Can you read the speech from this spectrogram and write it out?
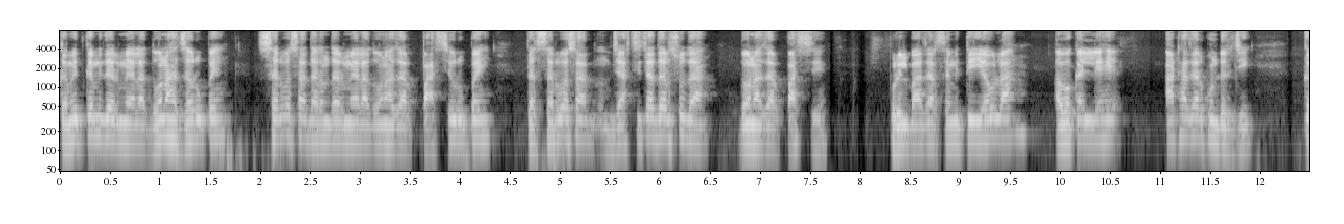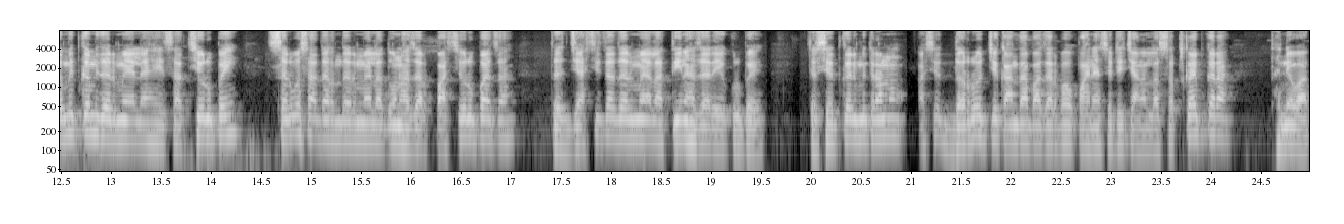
कमीत कमी दर मिळाला दोन हजार रुपये सर्वसाधारण दर मिळाला दोन हजार पाचशे रुपये तर सर्वसा जास्तीचा दरसुद्धा दोन हजार पाचशे. पुढील बाजार समिती येवला. अवकाली आहे आठ हजार क्विंटलची. कमीत कमी दर मिळाला आहे सातशे रुपये. सर्वसाधारण दर मिळाला दोन हजार पाचशे रुपयाचा. तर जास्तीचा दर मिळाला तीन हजार एक रुपये. तर शेतकरी मित्रांनो असे दररोजचे कांदा बाजारभाव पाहण्यासाठी चॅनलला सबस्क्राईब करा. धन्यवाद.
